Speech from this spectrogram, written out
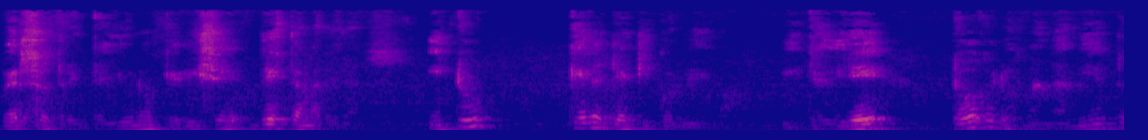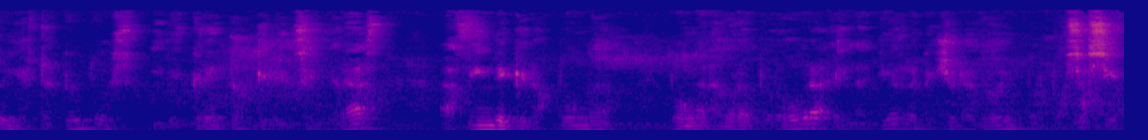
verso 31, que dice de esta manera, y tú quédate aquí conmigo, y te diré todos los mandamientos y estatutos y decretos que le enseñarás a fin de que los ponga, pongan ahora por obra en la tierra que yo le doy por posesión.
